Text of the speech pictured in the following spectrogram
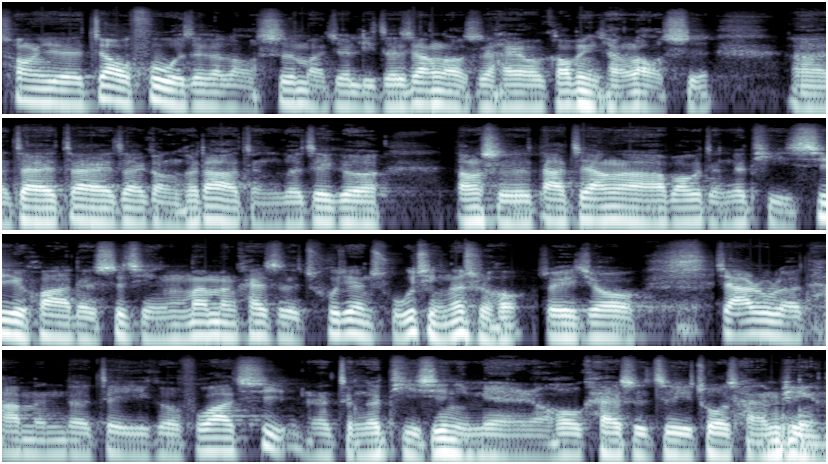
创业教父这个老师嘛，就李泽湘老师还有高炳强老师，啊，在在在港科大整个这个。当时大疆啊，包括整个体系化的事情慢慢开始出现雏形的时候，所以就加入了他们的这一个孵化器，那整个体系里面，然后开始自己做产品，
